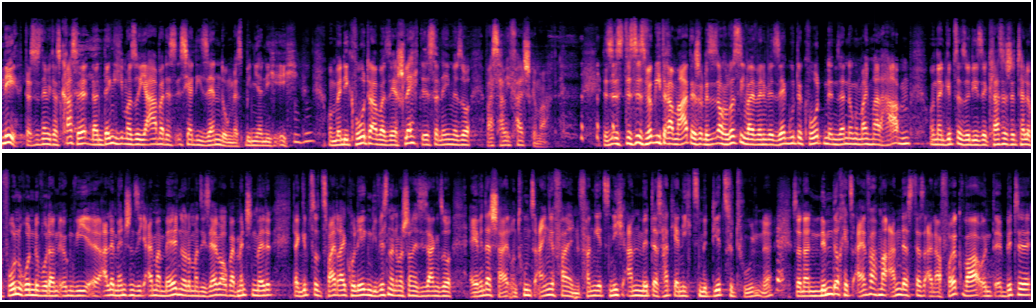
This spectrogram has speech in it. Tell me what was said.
Nee, das ist nämlich das Krasse. Dann denke ich immer so, ja, aber das ist ja die Sendung, das bin ja nicht ich. Mhm. Und wenn die Quote aber sehr schlecht ist, dann denke ich mir so, was habe ich falsch gemacht? Das ist, das ist wirklich dramatisch und das ist auch lustig, weil wenn wir sehr gute Quoten in Sendungen manchmal haben und dann gibt's ja so diese klassische Telefonrunde, wo dann irgendwie äh, alle Menschen sich einmal melden oder man sich selber auch bei Menschen meldet, dann gibt's so zwei, drei Kollegen, die wissen dann immer schon, dass sie sagen so, ey, wenn das scheit und tun's eingefallen, fang jetzt nicht an mit, das hat ja nichts mit dir zu tun, ne? sondern nimm doch jetzt einfach mal an, dass das ein Erfolg war und äh, bitte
